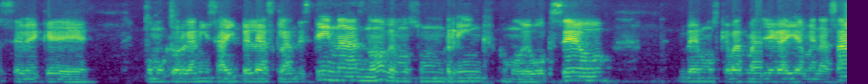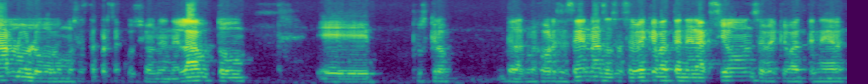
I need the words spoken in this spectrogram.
se ve que como que organiza ahí peleas clandestinas, ¿no? Vemos un ring como de boxeo, vemos que Batman llega ahí a amenazarlo, luego vemos esta persecución en el auto, eh, pues creo de las mejores escenas, o sea, se ve que va a tener acción, se ve que va a tener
